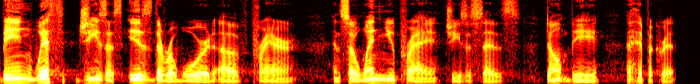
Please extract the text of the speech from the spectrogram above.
Being with Jesus is the reward of prayer. And so when you pray, Jesus says, don't be a hypocrite.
